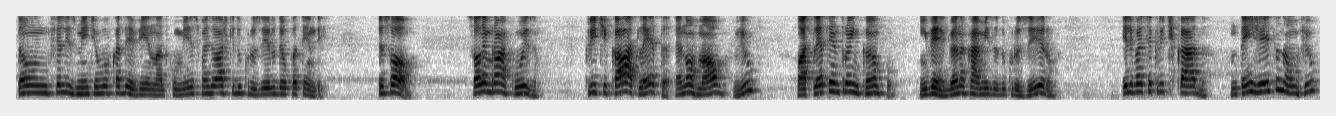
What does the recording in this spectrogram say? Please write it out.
Então, infelizmente, eu vou ficar devendo lá do começo, mas eu acho que do Cruzeiro deu para atender. Pessoal, só lembrar uma coisa: criticar o atleta é normal, viu? O atleta entrou em campo envergando a camisa do Cruzeiro, ele vai ser criticado. Não tem jeito não, viu?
